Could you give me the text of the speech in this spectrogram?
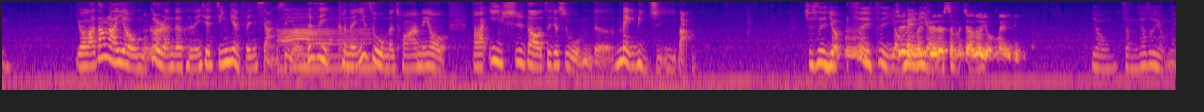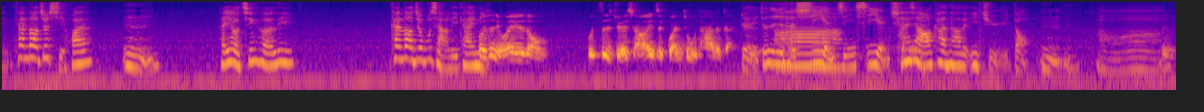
有啦，当然有我们个人的可能一些经验分享是有，啊但是可能一直我们从来没有把它意识到，这就是我们的魅力之一吧。就是有嗯自己自己有所以你们魅力，觉得什么叫做有魅力？有？怎么叫做有魅力？看到就喜欢，嗯，很有亲和力，看到就不想离开你或。者是你会有一种不自觉想要一直关注他的感觉？对，就是很吸眼睛、吸眼球，很想要看他的一举一动。嗯，哦，嗯，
